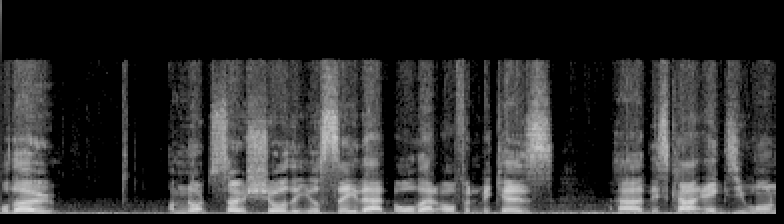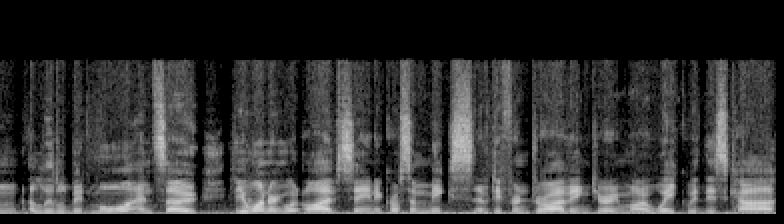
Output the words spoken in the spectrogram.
although I'm not so sure that you'll see that all that often because uh, this car eggs you on a little bit more. And so if you're wondering what I've seen across a mix of different driving during my week with this car,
